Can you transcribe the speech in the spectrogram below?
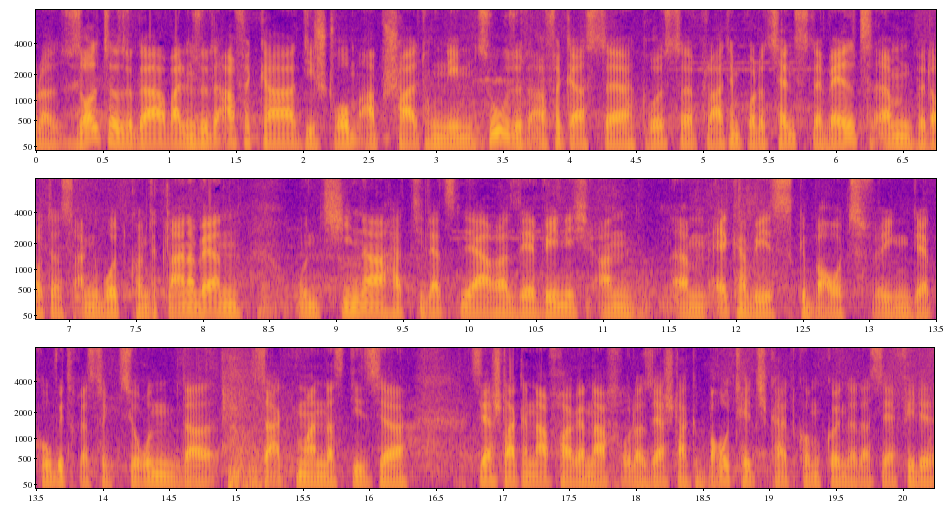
oder sollte sogar, weil in Südafrika die Stromabschaltungen nehmen zu. Südafrika ist der größte Platinproduzent der Welt, ähm, bedeutet, das Angebot könnte kleiner werden. Und China hat die letzten Jahre sehr wenig an ähm, LKWs gebaut wegen der Covid-Restriktionen. Da sagt man, dass dieses Jahr sehr starke Nachfrage nach oder sehr starke Bautätigkeit kommen könnte, dass sehr viele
